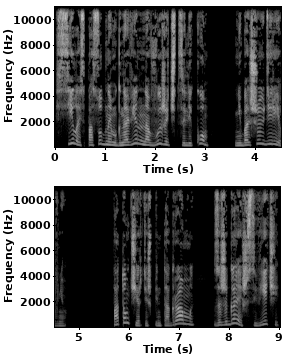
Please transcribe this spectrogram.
силой, способной мгновенно выжечь целиком небольшую деревню. Потом чертишь пентаграммы, зажигаешь свечи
